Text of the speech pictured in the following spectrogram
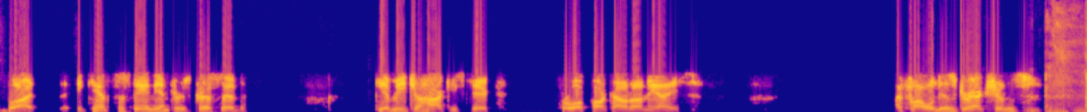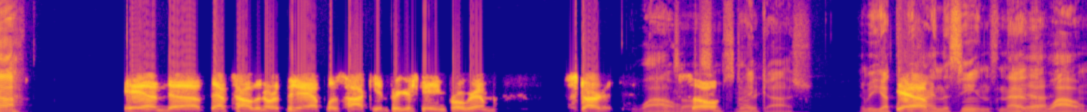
but it can't sustain the interest." Chris said, "Give me each a hockey stick, throw a puck out on the ice." I followed his directions, and uh, that's how the North Minneapolis hockey and figure skating program started. wow. That's So- awesome My gosh. And we got the Yeah. behind the scenes and that, Yeah. that- wow.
